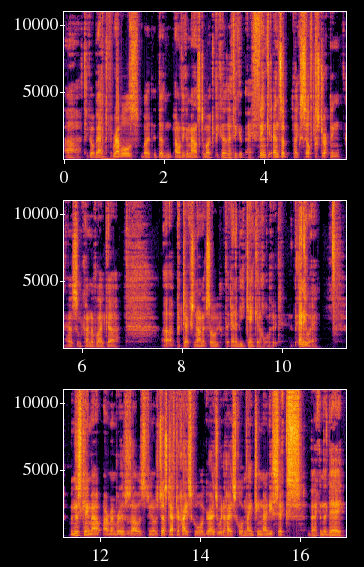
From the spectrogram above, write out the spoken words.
uh, to go back to the rebels, but it doesn't. I don't think it amounts to much because I think it, I think it ends up like self-destructing, has some kind of like uh, uh, protection on it, so the enemy can't get a hold of it. But anyway, when this came out, I remember this was I was you know it was just after high school. I graduated high school in 1996, back in the day.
